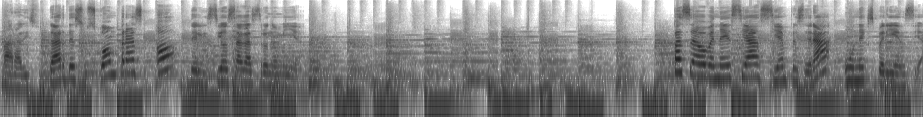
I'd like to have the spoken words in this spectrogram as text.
para disfrutar de sus compras o deliciosa gastronomía. Paseo Venecia siempre será una experiencia.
